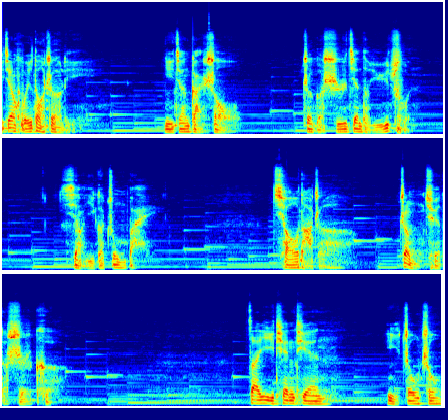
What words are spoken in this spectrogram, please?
将回到这里，你将感受这个时间的愚蠢，像一个钟摆，敲打着正确的时刻，在一天天、一周周、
